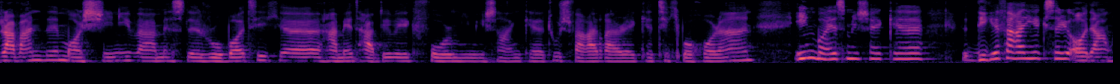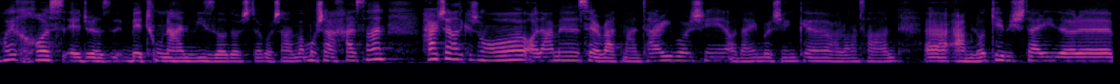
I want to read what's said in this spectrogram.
روند ماشینی و مثل رباتی که همه تبدیل به یک فرمی میشن که توش فقط قراره که تیک بخورن این باعث میشه که دیگه فقط یک سری آدم های خاص اجازه بتونن ویزا داشته باشن و مشخصا هر چقدر که شما آدم ثروتمندتری باشین آدمی باشین که حالا مثلا املاک بیشتری داره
